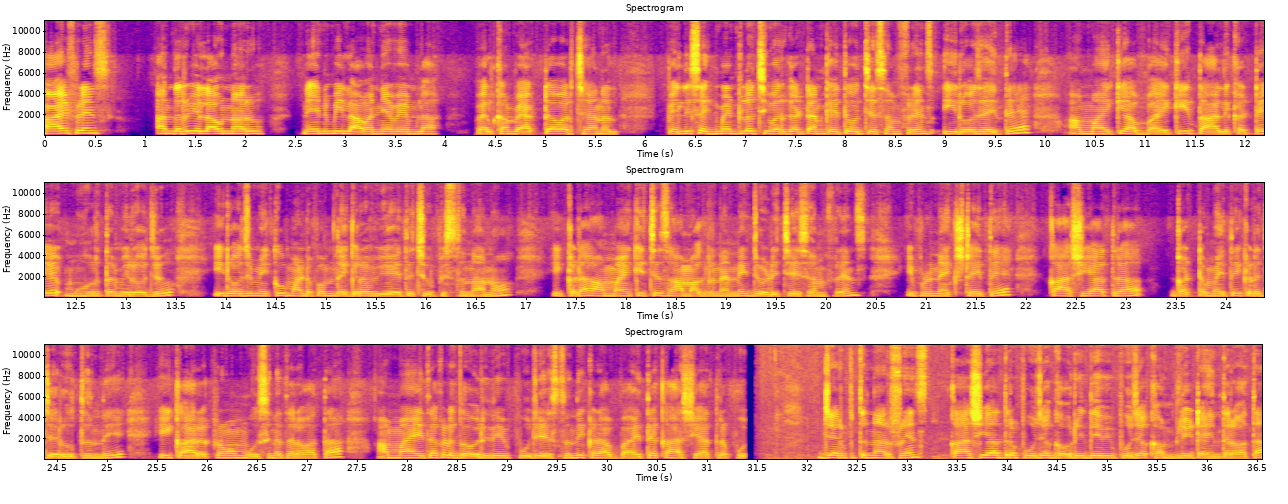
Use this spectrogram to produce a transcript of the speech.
Hi friends అందరూ ఎలా ఉన్నారు? నేను మీ Lavanya Vemla. Welcome back to our channel. పెళ్ళి సెగ్మెంట్లో చివరి ఘట్టానికి అయితే వచ్చేసాం ఫ్రెండ్స్. ఈరోజు అయితే అమ్మాయికి అబ్బాయికి తాళి కట్టే ముహూర్తం ఈరోజు ఈరోజు మీకు మండపం దగ్గర వ్యూ అయితే చూపిస్తున్నాను. ఇక్కడ అమ్మాయికి ఇచ్చే సామాగ్రిని జోడిచ్చేసాం ఫ్రెండ్స్. ఇప్పుడు నెక్స్ట్ అయితే కాశీయాత్ర ఘట్టం అయితే ఇక్కడ జరుగుతుంది. ఈ కార్యక్రమం ముగిసిన తర్వాత అమ్మాయి అయితే అక్కడ గౌరీదేవి పూజ చేస్తుంది. ఇక్కడ అబ్బాయి అయితే కాశీయాత్ర పూజ జరుపుతున్నారు ఫ్రెండ్స్. కాశీయాత్ర పూజ గౌరీదేవి పూజ కంప్లీట్ అయిన తర్వాత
